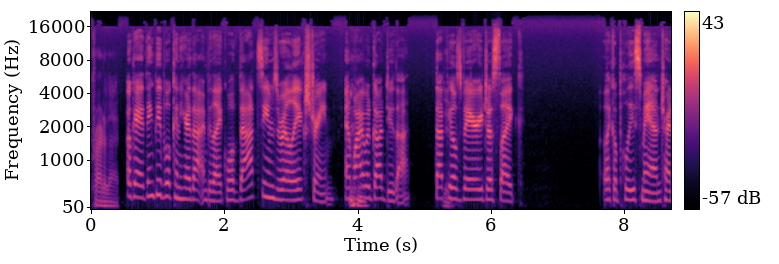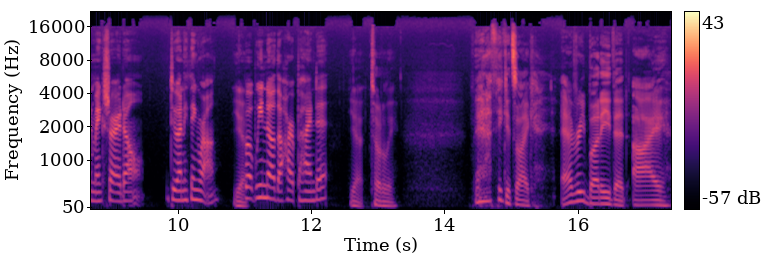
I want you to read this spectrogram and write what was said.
Prior to that. Okay, I think people can hear that and be like, well, that seems really extreme. And why would God do that? That Yeah. feels very just like like a policeman trying to make sure I don't do anything wrong. Yeah. But we know the heart behind it. Yeah, totally. Man, I think it's like everybody that I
